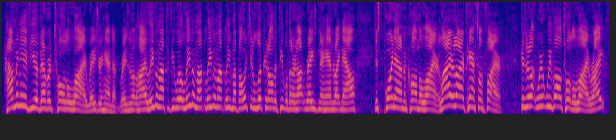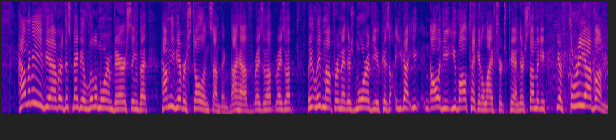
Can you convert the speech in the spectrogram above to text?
How many of you have ever told a lie? Raise your hand up. Raise them up high. Leave them up if you will. Leave them up, leave them up, leave them up. I want you to look at all the people that are not raising their hand right now. Just point at them and call them a liar. Liar, liar, pants on fire. Because we've all told a lie, right? How many of you ever, this may be a little more embarrassing, but how many of you ever stolen something? I have. Raise them up, raise them up. Leave, leave them up for a minute. There's more of you because you got, you, all of you, you've all taken a Life Church pin. There's some of you, you have three of them.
